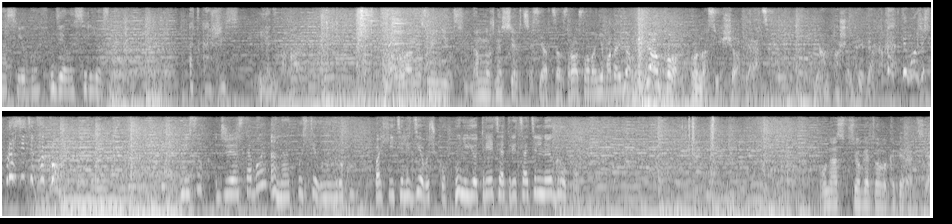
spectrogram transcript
нас любовь – дело серьезное. Откажись. Я не могу. План изменился. Нам нужно сердце. Сердце взрослого не подойдет ребенку! У нас еще операция. Нам нужен ребенок. Как ты можешь просить о таком? Мисук, Джия с тобой? Она отпустила мою руку. Похитили девочку. У нее третья отрицательная группа. У нас все готово к операции.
